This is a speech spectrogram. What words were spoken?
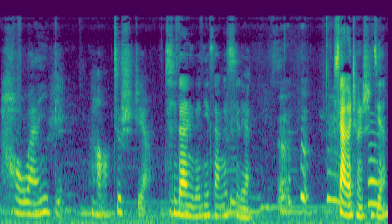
好玩一点。好，就是这样。期待你的第三个系列。下个城市见。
